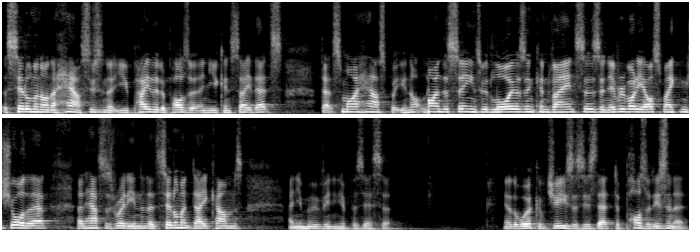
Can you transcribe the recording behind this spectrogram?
a settlement on a house, isn't it? You pay the deposit and you can say, That's that's my house, but you're not behind the scenes with lawyers and conveyancers and everybody else making sure that, that that house is ready. And then the settlement day comes and you move in and you possess it. You know, the work of Jesus is that deposit, isn't it?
